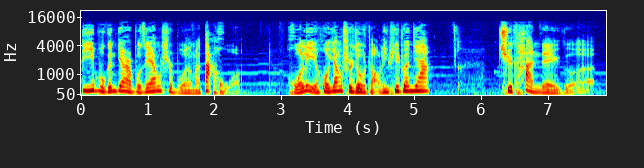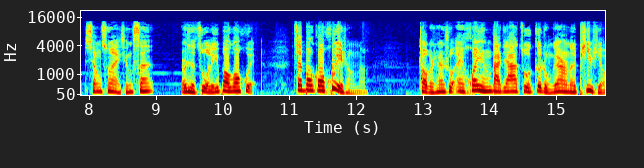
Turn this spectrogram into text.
第一部跟第二部在央视播的嘛，大火，火了以后，央视就找了一批专家去看这个《乡村爱情三》，而且做了一报告会，在报告会上呢。赵本山说：“哎，欢迎大家做各种各样的批评，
